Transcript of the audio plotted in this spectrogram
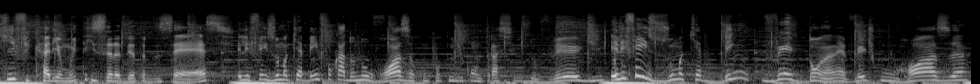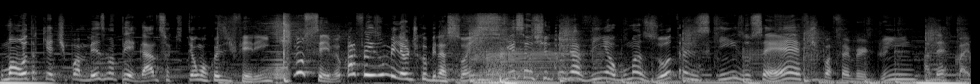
que ficaria muito insana dentro do CS. Ele fez uma que é bem focado no rosa, com um pouquinho de contraste do verde. Ele fez uma que é bem verdona, né? Verde com rosa. Uma outra que é tipo a mesma pegada, só que tem uma coisa diferente. Não sei, velho. O cara fez um milhão de combinações. E esse é um estilo que eu já vi em algumas outras skins do CF, tipo a Fever Dream, a Death by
